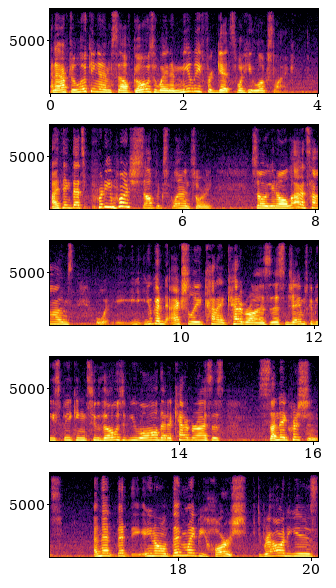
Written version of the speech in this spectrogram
and after looking at himself goes away and immediately forgets what he looks like. I think that's pretty much self-explanatory. So, you know, a lot of times you can actually kind of categorize this. James could be speaking to those of you all that are categorized as Sunday Christians. And that, that you know, that might be harsh. The reality is,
